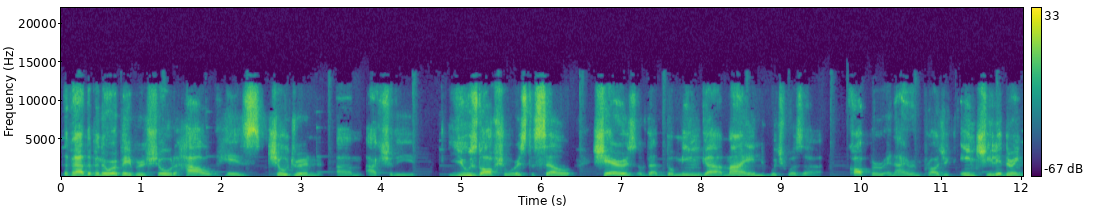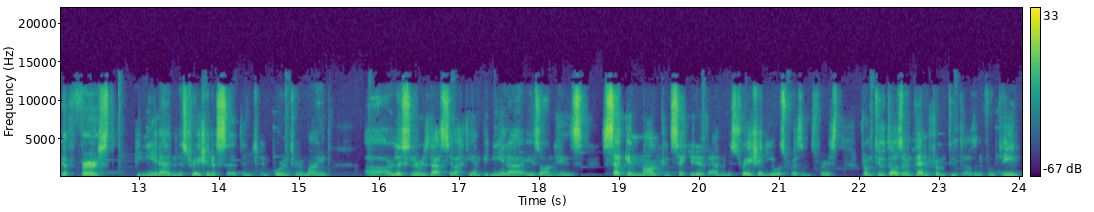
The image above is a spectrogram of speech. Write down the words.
the the Pandora Papers showed how his children um, actually used offshores to sell shares of that Dominga mine, which was a copper and iron project in Chile during the first Piñera administration. It's uh, important to remind uh, our listeners that Sebastián Piñera is on his second non-consecutive administration. He was president first from 2010 from 2014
